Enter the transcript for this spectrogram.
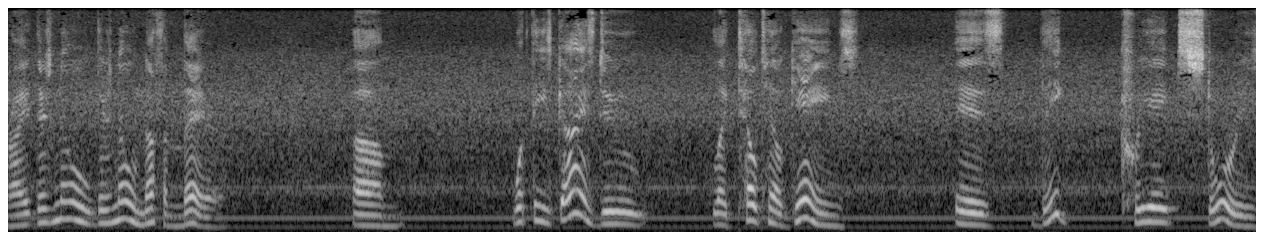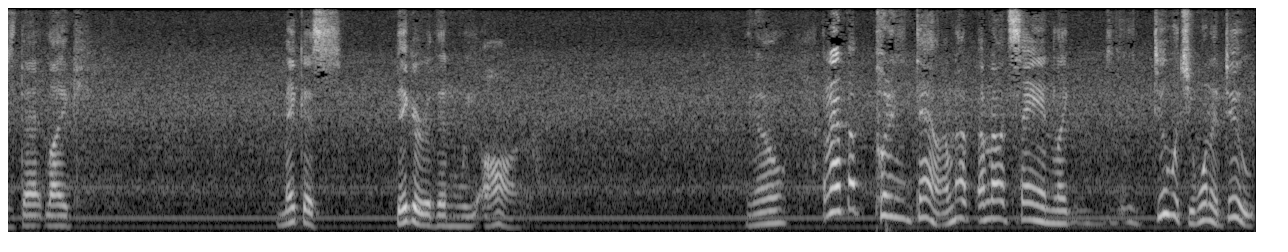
right? There's no there's no nothing there. Um, what these guys do, like Telltale Games, is they create stories that like make us bigger than we are. You know? And I'm not putting it down. I'm not I'm not saying like do what you want to do.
